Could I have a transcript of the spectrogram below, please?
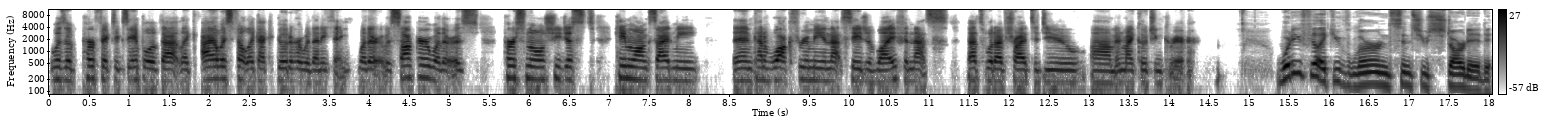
was a perfect example of that. Like I always felt like I could go to her with anything, whether it was soccer, whether it was personal. She just came alongside me and kind of walk through me in that stage of life, and that's that's what I've tried to do um, in my coaching career. What do you feel like you've learned since you started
